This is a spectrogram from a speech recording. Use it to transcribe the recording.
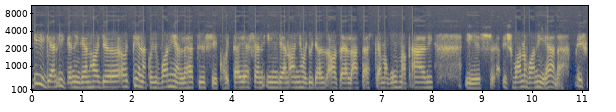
Igen, igen, igen, hogy, hogy tényleg, hogy van ilyen lehetőség, hogy teljesen ingyen, annyi, hogy ugye az, az ellátást kell magunknak állni, és, és van, van ilyen. És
